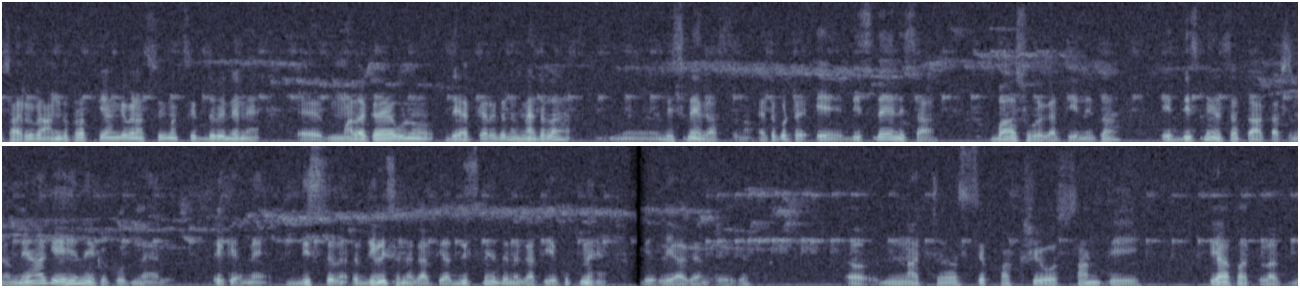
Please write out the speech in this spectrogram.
ශරීර අංග ප්‍රත්‍යංග වෙනස් වීමක් සිද්ධ වෙන්නේ නැහැ. මලක ඇවුණු දෙයක් අරගෙන මැදලා දිස්නය ගස්සනවා. එතකොට ඒ දිස්නය නිසා බාසුර ගතිය නිසා ඒ දිස්නය නිසා ආකර්ෂණය. මෙයාගේ එහෙම එකකුත් නෑලු. ඒ කියන්නේ දිස්සන දිලිසන ගතිය, දිස්නය දෙන ගතියකුත් නැහැ. ලියා ගන්න ඒක. නචස්ය පක්ෂයෝ සන්ති ව්‍යාපත්ලත්න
